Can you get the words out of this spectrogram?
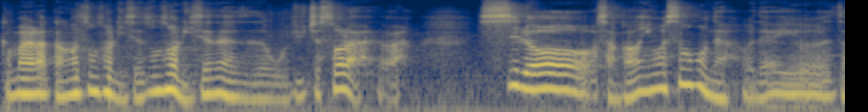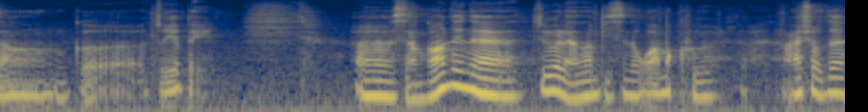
咁么阿拉讲个中超联赛，中超联赛呢是完全结束了，对伐？先聊上港，因为申花呢后头有一场个足协杯，呃，上港队呢最后两场比赛呢我也没看，也晓得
